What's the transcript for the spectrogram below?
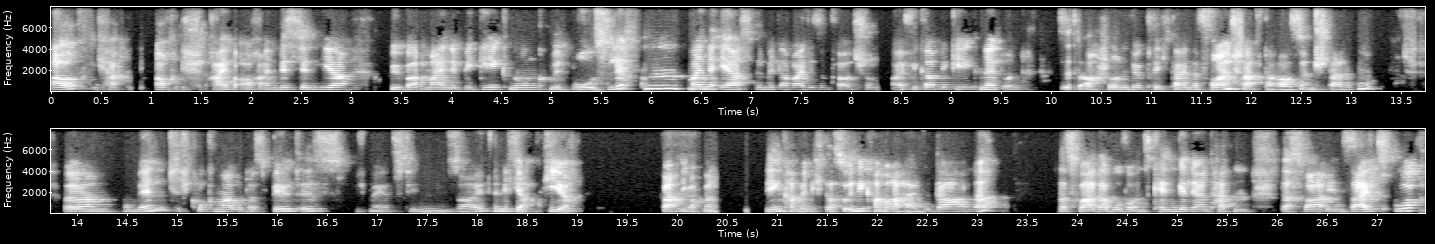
auch, ich habe auch, ich schreibe auch ein bisschen hier über meine Begegnung mit Bruce Lifton, meine erste. Mittlerweile sind wir uns schon häufiger begegnet und es ist auch schon wirklich eine Freundschaft daraus entstanden. Ähm, Moment, ich gucke mal, wo das Bild ist. Ich mir jetzt die Seite nicht. Ja, hier. Ich weiß nicht, ob man sehen kann, wenn ich das so in die Kamera halte, da, ne? Das war da, wo wir uns kennengelernt hatten. Das war in Salzburg.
